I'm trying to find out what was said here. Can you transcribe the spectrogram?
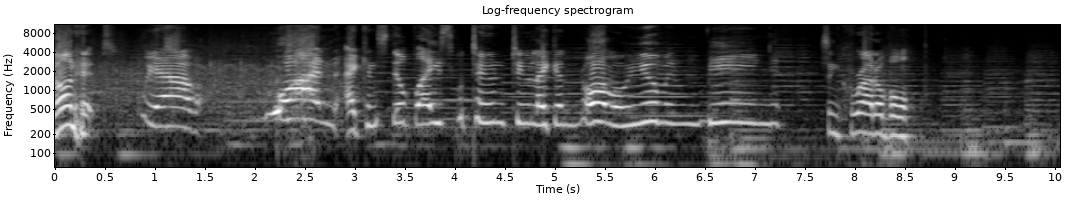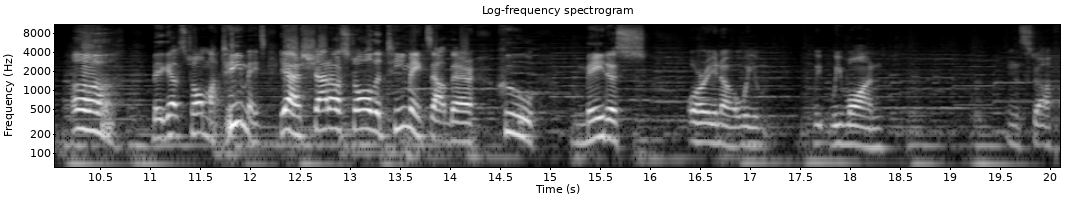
done it! We have won! I can still play Splatoon 2 like a normal human being! It's incredible. Oh, Big ups to all my teammates. Yeah, shout outs to all the teammates out there who made us, or, you know, we, we, we won and stuff.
